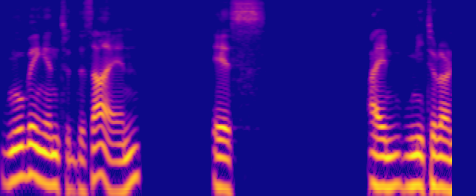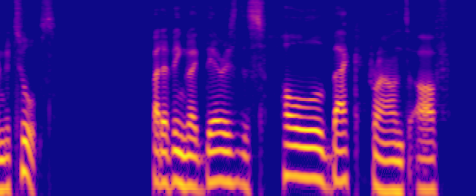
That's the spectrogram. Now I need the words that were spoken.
moving into design is I need to learn the tools. But I think like there is this whole background of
